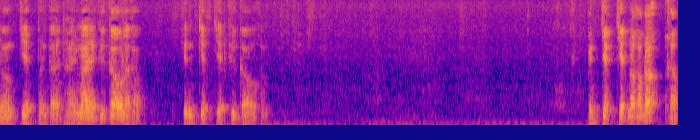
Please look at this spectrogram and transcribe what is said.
ล่องเจ็ดเพิ่นเกิดหายมาคือเก่าแหละครับ เป็นเจ็ดเจ็ดคือเก่าครับ เป็นเจ็ดเจ็ดนะครับเนาะครับ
